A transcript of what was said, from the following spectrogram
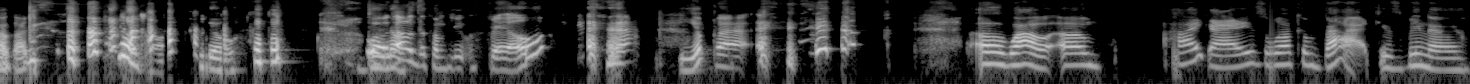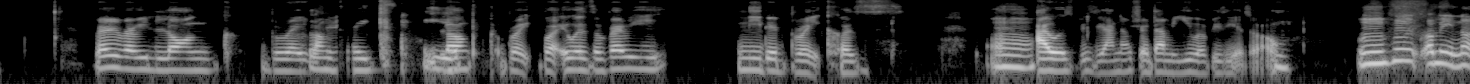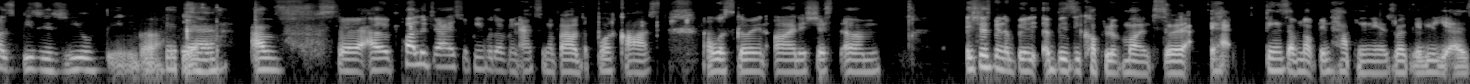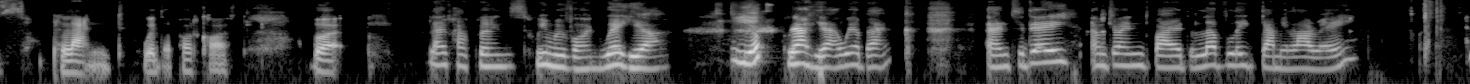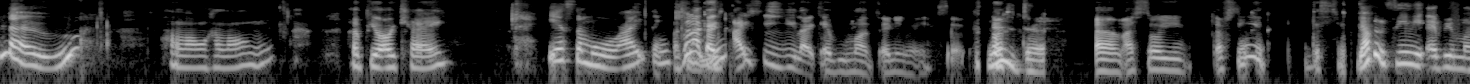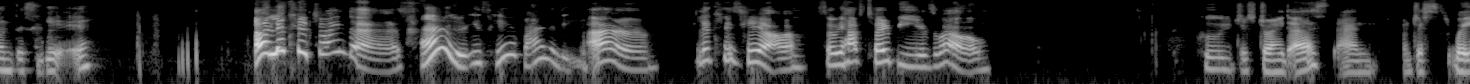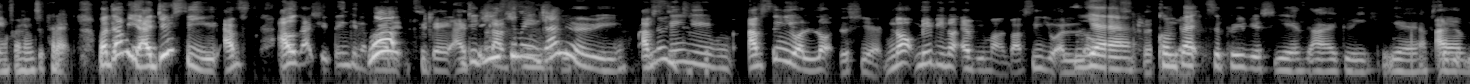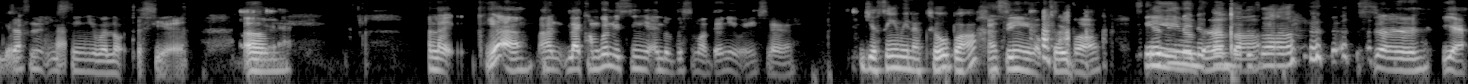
Oh God. No, God, no. well, that was a complete fail. Yep. but oh wow. Um hi guys, welcome back. It's been a very, very long break. Long break. Yep. long break, but it was a very needed break because Mm. I was busy and I'm sure Dami you were busy as well. Mm-hmm. I mean, not as busy as you've been, but yeah. I've so I apologize for people that have been asking about the podcast and what's going on. It's just um it's just been a a busy couple of months, so it ha- things have not been happening as regularly as planned with the podcast. But life happens. We move on. We're here. Yep. We're here. We're back. And today I'm joined by the lovely Damilare. Hello. Hello, hello. Hope you're okay. Yes, I'm all right. Thank I you. feel like I, I see you like every month anyway. So No, you don't. um I saw you I've seen you this You haven't seen me every month this year. Oh look who joined us. Oh, it's here finally. Oh look who's here. So we have Toby as well. Who just joined us and I'm just waiting for him to connect. But Dami, I do see you. I've I was actually thinking about What? it today. I did you I've see me in January? I've No, you seen didn't. you. I've seen you a lot this year. Not maybe not every month, but I've seen you a lot. Yeah, this year. compared to previous years, I agree. Yeah, I have definitely seen you a lot this year. Um, Yeah. and like yeah, and like I'm going to be seeing you end of this month anyway. So You're seeing me in October. I'm seeing you in October, You're seeing you in in November November. as well. So yeah,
